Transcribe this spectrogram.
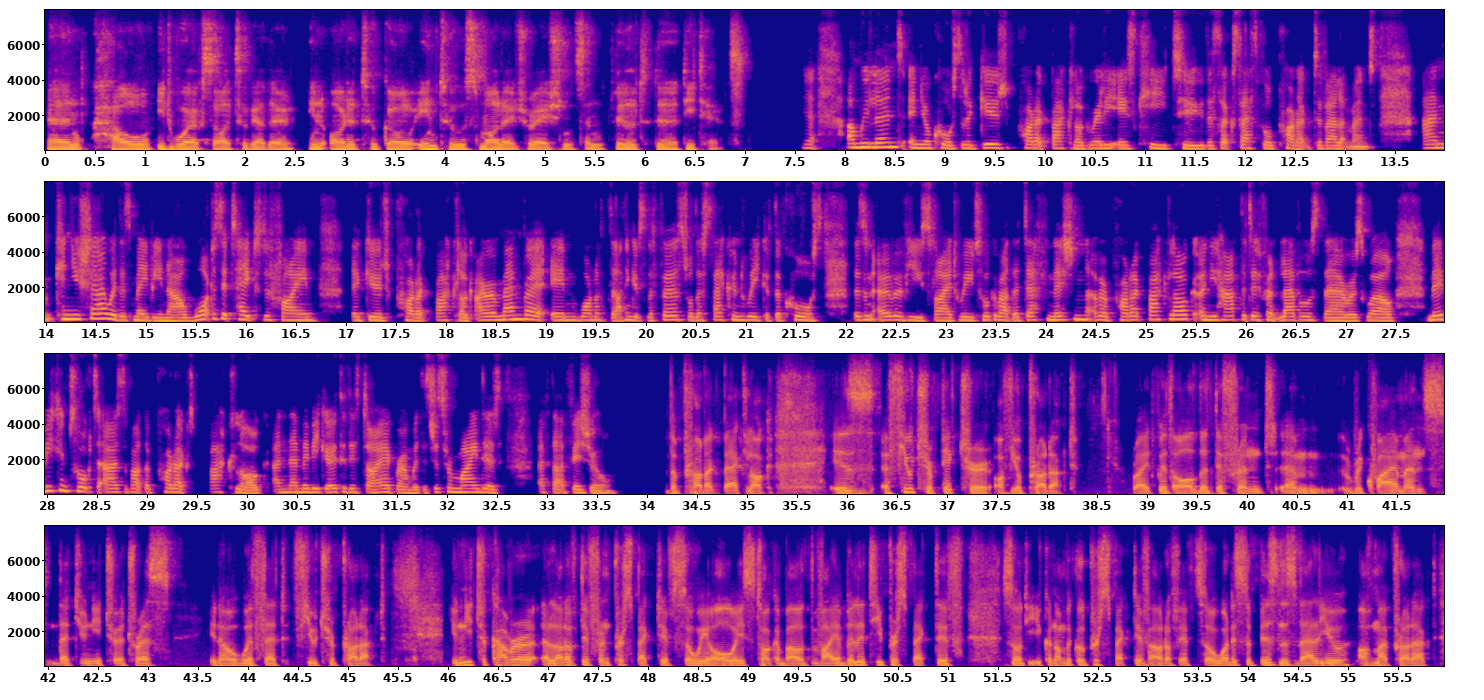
and how it works all together in order to go into smaller iterations and build the details. Yeah. And we learned in your course that a good product backlog really is key to the successful product development. And can you share with us maybe now, what does it take to define a good product backlog? I remember in one of the, I think it's the first or the second week of the course, there's an overview slide where you talk about the definition of a product backlog and you have the different levels there as well. Maybe you can talk to us about the product backlog and then maybe go through this diagram with us, just reminded of that visual the product backlog is a future picture of your product, right? With all the different um, requirements that you need to address you know with that future product. You need to cover a lot of different perspectives. So we always talk about viability perspective so the economical perspective out of it. So what is the business value of my product?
